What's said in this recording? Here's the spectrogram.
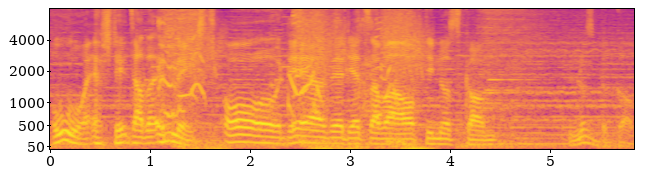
Oh, er steht aber im Licht. Oh, der wird jetzt aber auf die Nuss kommen. Nuss bekommen.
